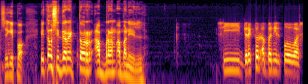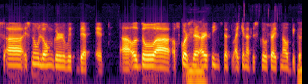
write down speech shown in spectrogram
Sige po. Itong si Director Abram Abanil, Si Director Abanil po was uh, is no longer with DepEd. Uh, although, uh, of course, there Mm. are things that I cannot disclose right now because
